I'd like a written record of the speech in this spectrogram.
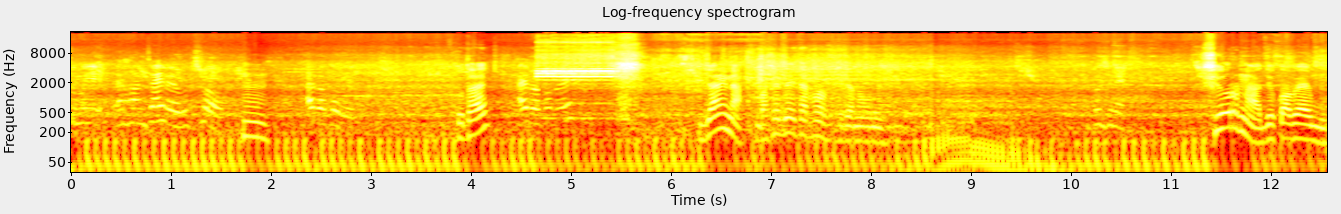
তুমি এখন যাইবে বুঝছ? হুম। কবে? কোথায়? জানি না বাসায় যাই তারপর জানাব। না শিওর না যে কবে আইমু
